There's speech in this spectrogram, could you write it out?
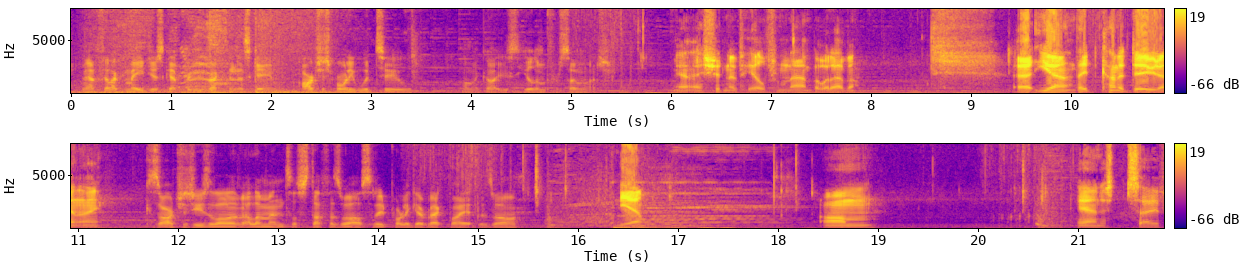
I, mean, I feel like mages get pretty wrecked in this game. Archers probably would too. Oh my god, you just heal them for so much. Yeah, they shouldn't have healed from that, but whatever. Uh, yeah, they kind of do, don't they? Because archers use a lot of elemental stuff as well, so they'd probably get wrecked by it as well. Yeah. Um. Yeah, just save.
